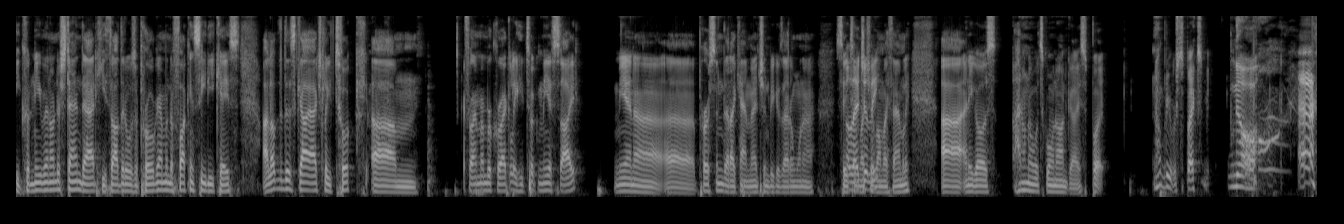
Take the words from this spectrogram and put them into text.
He couldn't even understand that. He thought that it was a program in the fucking CD case. I love that this guy actually took, um, if I remember correctly, he took me aside, me and a, a person that I can't mention because I don't want to say too much about my family. Uh, and he goes, "I don't know what's going on, guys, but nobody respects me. No.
